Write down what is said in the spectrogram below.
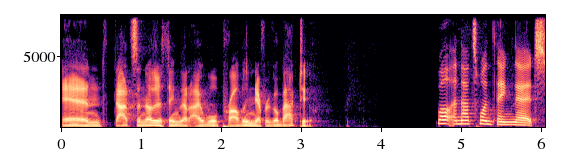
And that's another thing that I will probably never go back to. Well, and that's one thing that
